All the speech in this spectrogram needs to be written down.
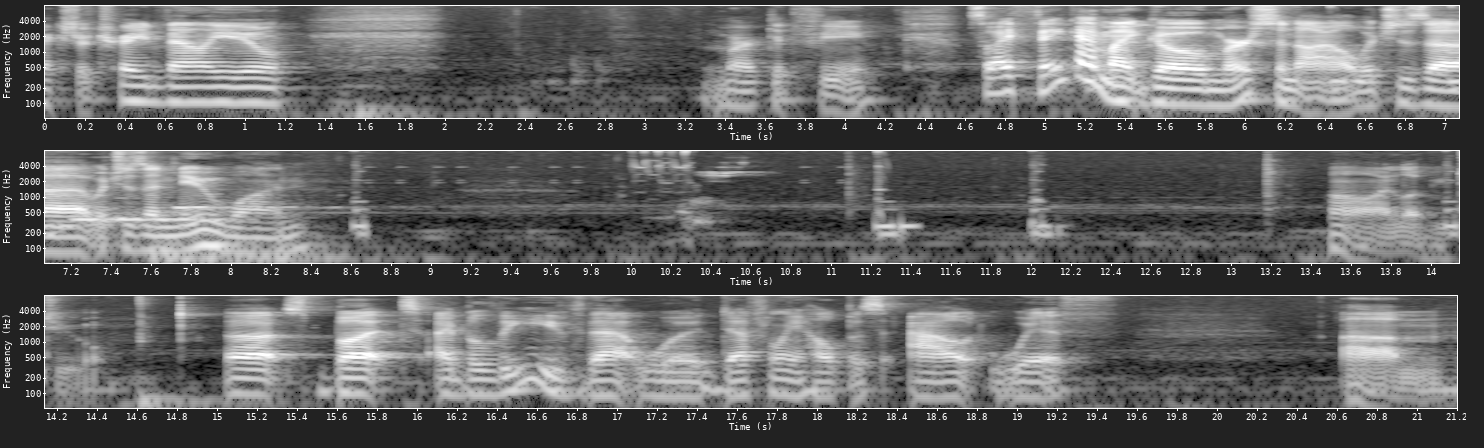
extra trade value, market fee. So I think I might go Mercantile, which is a which is a new one. Oh, I love you too. Uh, but I believe that would definitely help us out with um,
